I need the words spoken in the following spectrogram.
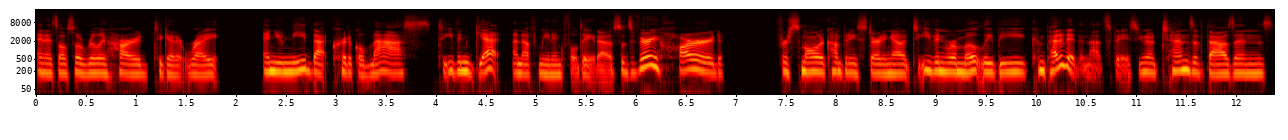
And it's also really hard to get it right. And you need that critical mass to even get enough meaningful data. So it's very hard for smaller companies starting out to even remotely be competitive in that space. You know, tens of thousands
